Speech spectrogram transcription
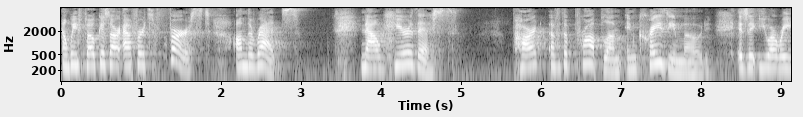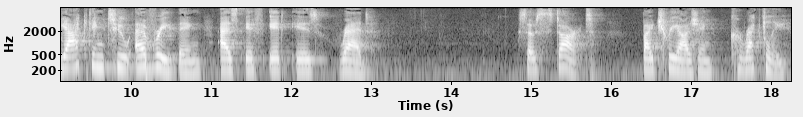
And we focus our efforts first on the reds. Now, hear this. Part of the problem in crazy mode is that you are reacting to everything as if it is red. So start by triaging correctly.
